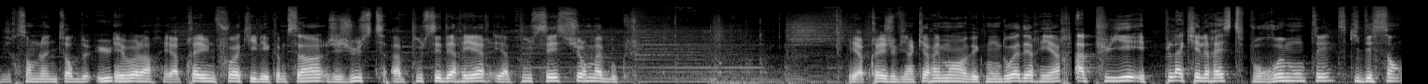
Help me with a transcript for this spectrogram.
Il ressemble à une sorte de U. Et voilà. Et après, une fois qu'il est comme ça, j'ai juste à pousser derrière et à pousser sur ma boucle. Et après, je viens carrément avec mon doigt derrière, appuyer et plaquer le reste pour remonter ce qui descend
